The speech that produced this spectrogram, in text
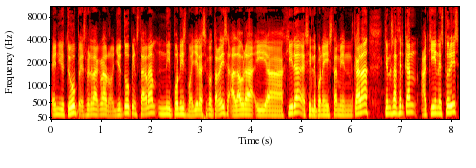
En YouTube, es verdad, claro. YouTube, Instagram, Niponismo. Allí las encontraréis a Laura y a Gira, así le ponéis también cara, que nos acercan aquí en Stories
